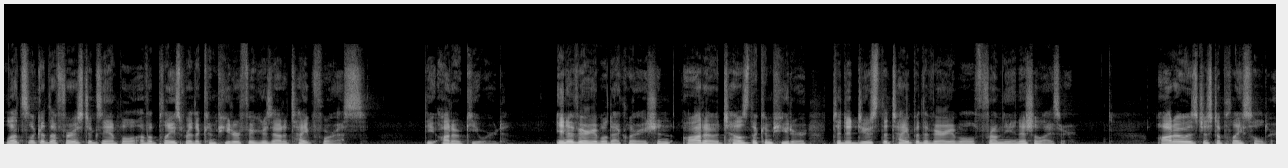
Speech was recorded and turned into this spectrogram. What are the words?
Let's look at the first example of a place where the computer figures out a type for us the auto keyword. In a variable declaration, auto tells the computer to deduce the type of the variable from the initializer. Auto is just a placeholder.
